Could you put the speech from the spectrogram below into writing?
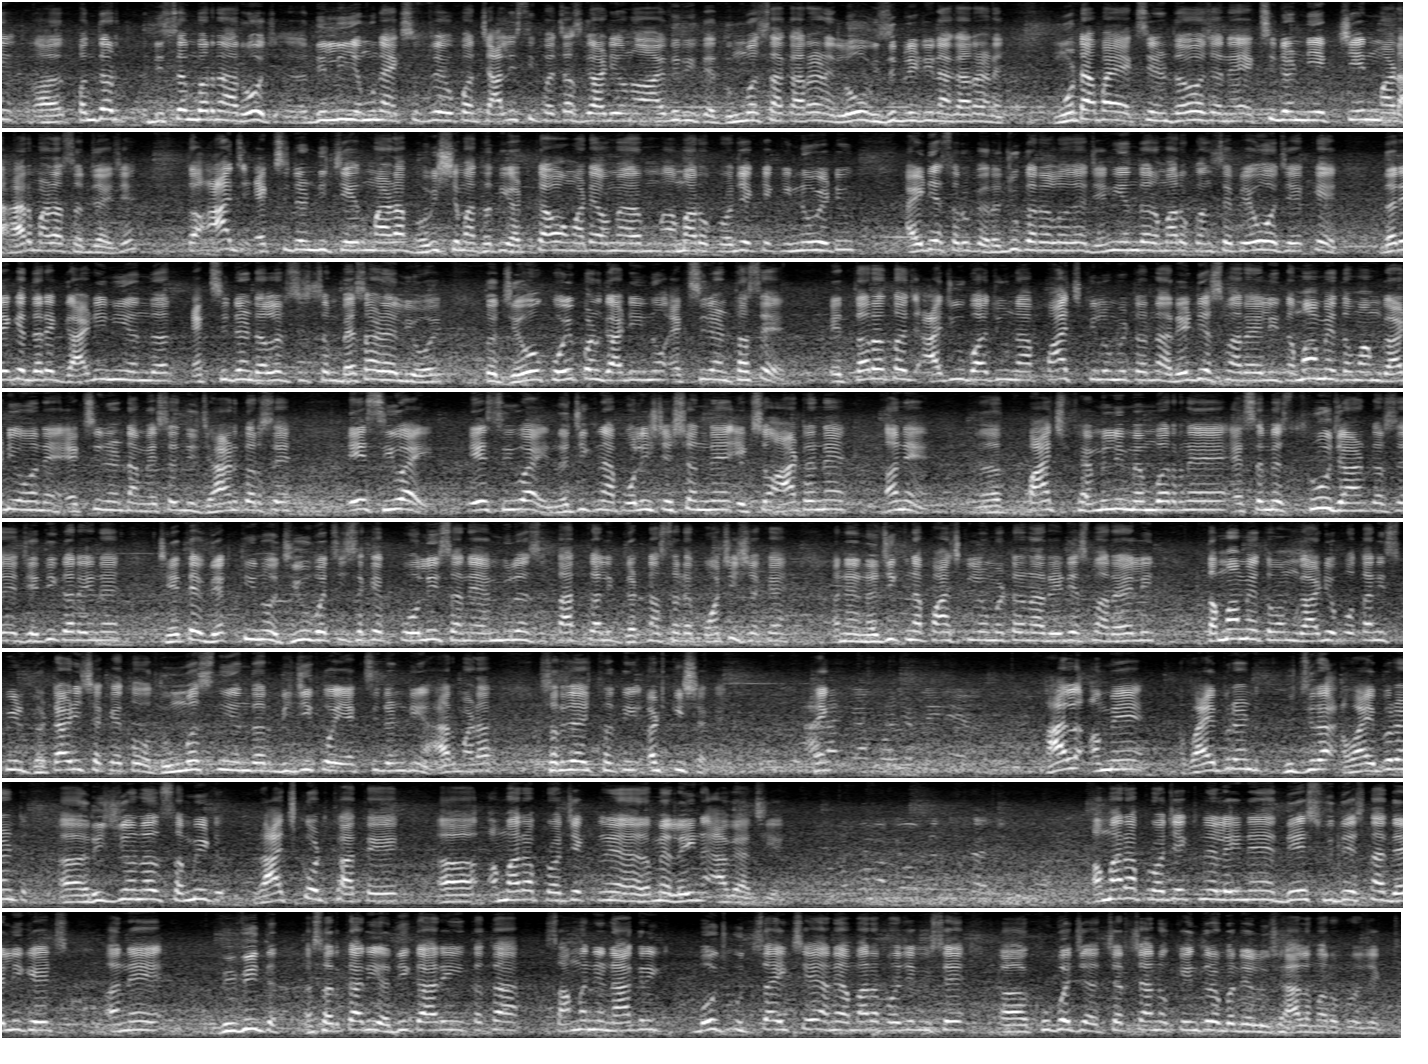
પંદર ડિસેમ્બરના રોજ દિલ્હી યમુના એક્સપ્રેસવે ઉપર ચાલીસથી પચાસ ગાડીઓનો આવી રીતે ધુમ્મસના કારણે લો વિઝિબિલિટીના કારણે મોટા પાયે એક્સિડન્ટ થયો છે અને એક્સિડન્ટની એક ચેન માળા, હારમાળા સર્જાય છે. તો આ જ એક્સિડન્ટની ચેન માળા ભવિષ્યમાં થતી અટકાવવા માટે અમે અમારો પ્રોજેક્ટ એક ઇનોવેટિવ આઈડિયા સ્વરૂપે રજૂ કરેલો છે. જેની અંદર અમારો કન્સેપ્ટ એવો છે કે દરેકે દરેક ગાડીની અંદર એક્સિડન્ટ અલર્ટ સિસ્ટમ બેસાડેલી હોય, તો જેવો કોઈ પણ ગાડીનો એક્સિડન્ટ થશે એ તરત જ આજુબાજુના પાંચ કિલોમીટરના રેડિયસમાં રહેલી તમામે તમામ ગાડીઓને એક્સિડન્ટના મેસેજની જાણ કરશે. એ સિવાય એ સિવાય નજીકના પોલીસ સ્ટેશનને એકસો આઠને અને પાંચ ફેમિલી મેમ્બરને એસએમએસ થ્રુ જાણ કરશે, જેથી કરીને જે તે વ્યક્તિનો જીવ બચી શકે, પોલીસ અને એમ્બ્યુલન્સ તાત્કાલિક ઘટના સ્થળે પહોંચી શકે અને નજીકના પાંચ કિલોમીટરના રેડિયસમાં રહેલી તમામે તમામ ગાડીઓ પોતાની સ્પીડ ઘટાડી શકે તો ધુમ્મસની અંદર બીજી કોઈ એક્સિડન્ટની હારમાળા સર્જાઈ થતી અટકી શકે. થેન્ક હાલ અમે vibrant Gujarat, vibrant regional summit Rajkot ખાતે અમારા પ્રોજેક્ટને અમે લઈને આવ્યા છીએ. અમારા પ્રોજેક્ટને લઈને દેશ વિદેશના ડેલિગેટ્સ અને વિવિધ સરકારી અધિકારી તથા સામાન્ય નાગરિક બહુ જ ઉત્સાહિત છે અને અમારા પ્રોજેક્ટ વિશે ખૂબ જ ચર્ચાનું કેન્દ્ર બનેલું છે હાલ અમારો પ્રોજેક્ટ.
